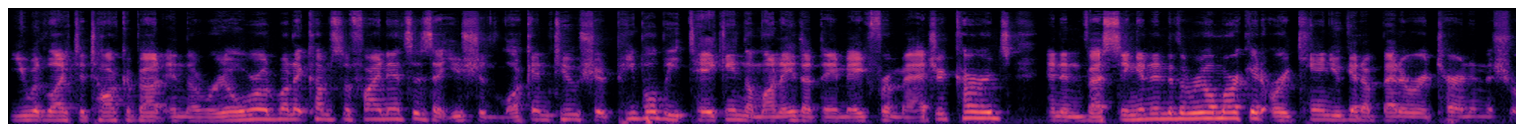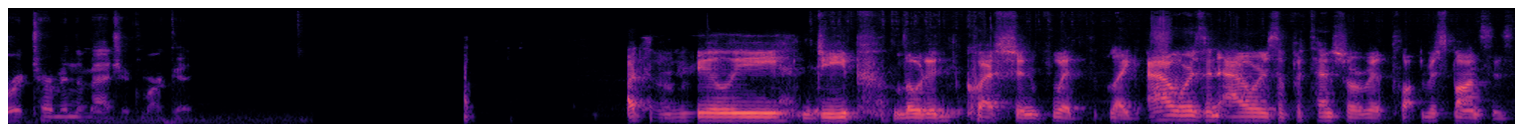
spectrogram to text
you would like to talk about in the real world when it comes to finances that you should look into? Should people be taking the money that they make from magic cards and investing it into the real market, or can you get a better return in the short term in the magic market? That's a really deep, loaded question with like hours and hours of potential re- responses.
